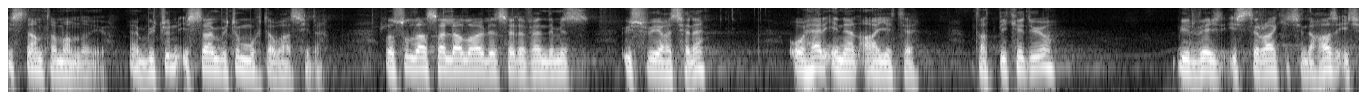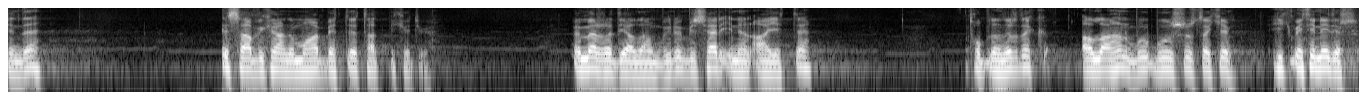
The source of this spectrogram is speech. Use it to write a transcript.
İslam tamamlanıyor. Yani bütün İslam bütün muhtevasıyla. Resulullah sallallahu aleyhi ve sellem efendimiz üsve-i hasene o her inen ayete tatbik ediyor. Bir vecd istirak içinde, haz içinde Eshab-ı Kiram'da muhabbetle tatbik ediyor. Ömer radıyallahu anh buyuruyor. Biz her inen ayette toplanırdık. Allah'ın bu, bu husustaki hikmeti nedir?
